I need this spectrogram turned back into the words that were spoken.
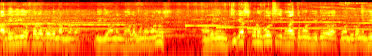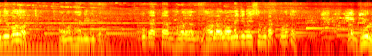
আর দিদিকেও ফলো করবেন আপনারা। দিদি অনেক ভালো মনের মানুষ। আমাকে যখন জিজ্ঞাসা করে বলছি যে, ভাই, তোমার ভিডিও তোমার দোকানে ভিডিও করব? আমি বললাম হ্যাঁ দিদি করব। খুব একটা ভালো ভালো লাগল। অনেকজন এসে হুটাট করে তো, ওটা ভুল।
